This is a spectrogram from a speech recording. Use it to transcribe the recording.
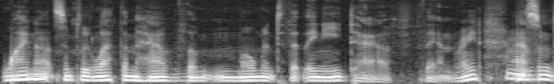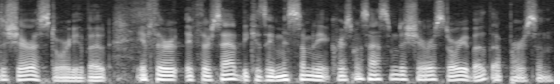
why not simply let them have the moment that they need to have then, right? Hmm. Ask them to share a story about if they're if they're sad because they miss somebody at Christmas, ask them to share a story about that person.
